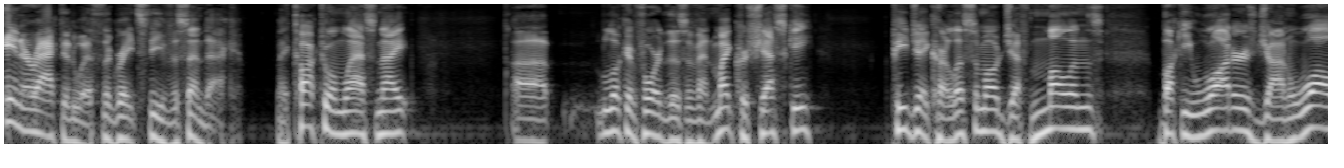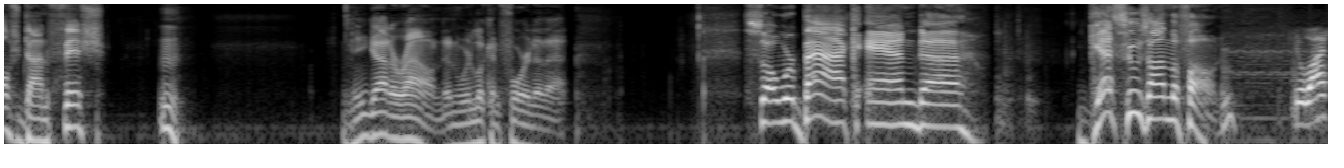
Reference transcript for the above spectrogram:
interacted with, the great Steve Vacendak. I talked to him last night. Uh, looking forward to this event. Mike Krzyzewski, PJ Carlesimo, Jeff Mullins, Bucky Waters, John Walsh, Don Fish. Mm. He got around, and we're looking forward to that. So we're back, and uh, guess who's on the phone? You what?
